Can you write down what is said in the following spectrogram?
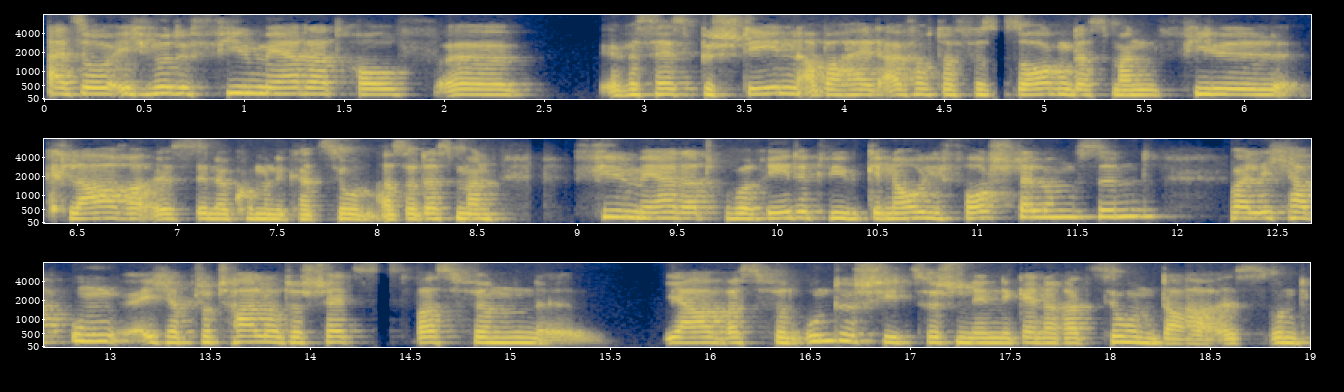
Also ich würde viel mehr darauf, äh, was heißt bestehen, aber halt einfach dafür sorgen, dass man viel klarer ist in der Kommunikation. Also dass man viel mehr darüber redet, wie genau die Vorstellungen sind. Weil ich habe ich hab total unterschätzt, was für ein ja, was für ein Unterschied zwischen den Generationen da ist und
